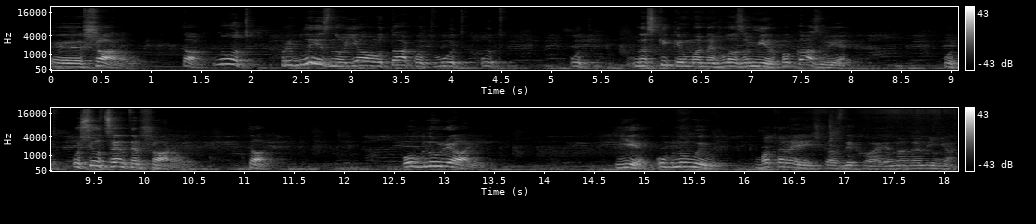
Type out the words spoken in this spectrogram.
е, шаровий. Так, ну от приблизно я отак от, от, от, от наскільки в мене глазомір показує, от ось центр шаровий. Так. Обнуляю. Є, обнулив. Батареєчка здихає, треба міняти.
